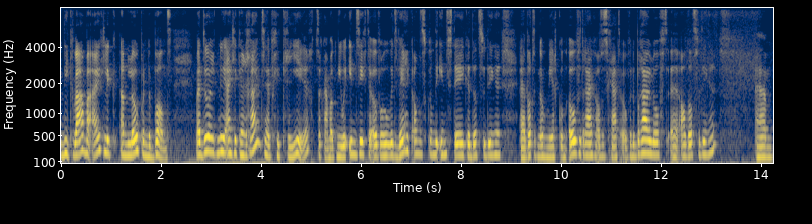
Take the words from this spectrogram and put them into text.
die kwamen eigenlijk aan lopende band. Waardoor ik nu eigenlijk een ruimte heb gecreëerd. Er kwamen ook nieuwe inzichten over hoe we het werk anders konden insteken, dat soort dingen. Uh, wat ik nog meer kon overdragen als het gaat over de bruiloft, uh, al dat soort dingen. Um,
